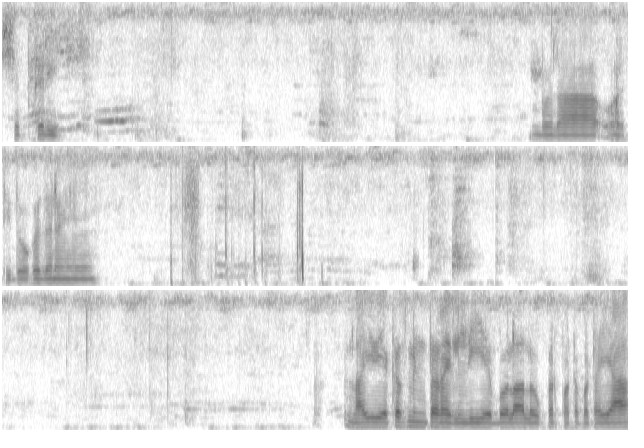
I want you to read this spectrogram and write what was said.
शेतकरी. बोला वरती दोघं जण आहे. लाईव्ह एकच मिनिटं राहिलेली आहे. बोला लवकर पटापटा या.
